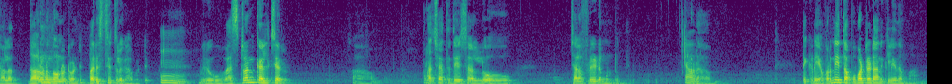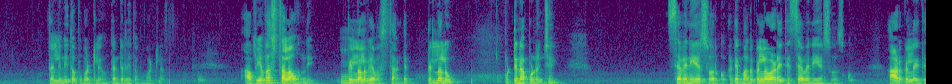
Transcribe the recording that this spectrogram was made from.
చాలా దారుణంగా ఉన్నటువంటి పరిస్థితులు కాబట్టి. మీరు వెస్ట్రన్ కల్చర్ పాశ్చాత్య దేశాల్లో చాలా ఫ్రీడమ్ ఉంటుంది. అక్కడ ఇక్కడ ఎవరిని తప్పుపట్టడానికి లేదమ్మా. తల్లిని తప్పుపట్టలేము తండ్రిని తప్పుపట్టలేము. ఆ వ్యవస్థ అలా ఉంది. పిల్లల వ్యవస్థ అంటే పిల్లలు పుట్టినప్పటి నుంచి సెవెన్ ఇయర్స్ వరకు అంటే మగపిల్లవాడైతే సెవెన్ ఇయర్స్ వరకు ఆడపిల్ల అయితే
